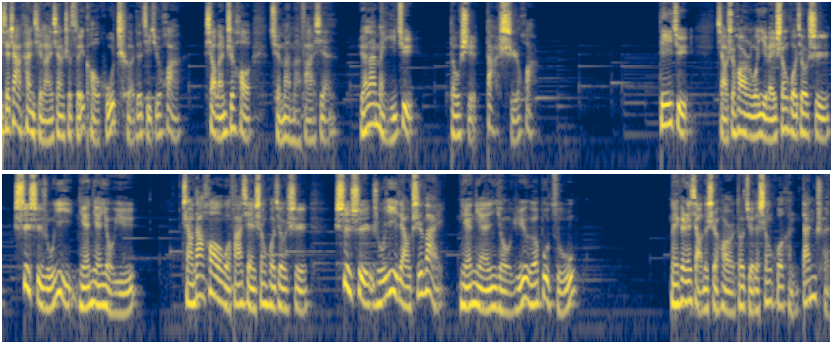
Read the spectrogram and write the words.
些乍看起来像是随口胡扯的几句话，笑完之后却慢慢发现，原来每一句都是大实话。第一句，小时候我以为生活就是事事如意，年年有余。长大后，我发现生活就是事事如意料之外，年年有余额不足。每个人小的时候都觉得生活很单纯，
